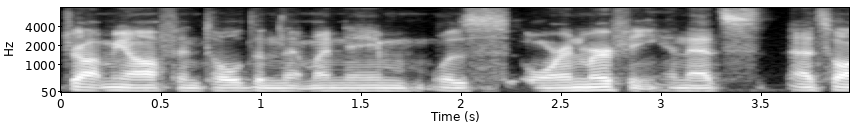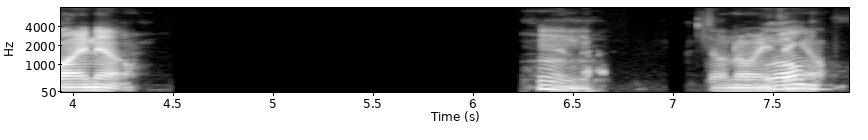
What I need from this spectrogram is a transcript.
dropped me off and told them that my name was Oren Murphy, and that's that's all I know. Hmm. And don't know anything Well, else.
